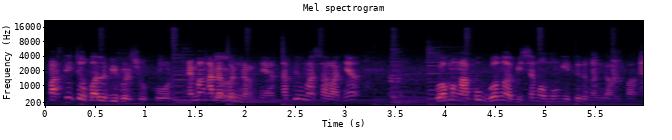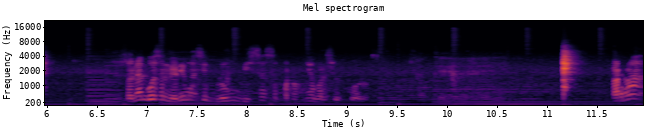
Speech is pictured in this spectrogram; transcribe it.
pasti coba lebih bersyukur. Emang ada Betul. benernya tapi masalahnya gue mengaku gue nggak bisa ngomong itu dengan gampang. Soalnya gue sendiri masih belum bisa sepenuhnya bersyukur. Oke. Karena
